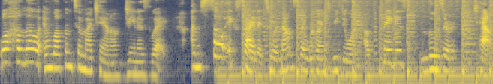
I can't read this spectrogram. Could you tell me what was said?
Well, hello and welcome to my channel, Gina's Way. I'm so excited to announce that we're going to be doing a Biggest Loser Challenge.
